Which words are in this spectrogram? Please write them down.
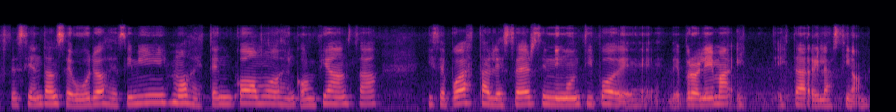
se sientan seguros de sí mismos, estén cómodos, en confianza y se pueda establecer sin ningún tipo de, problema esta relación.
